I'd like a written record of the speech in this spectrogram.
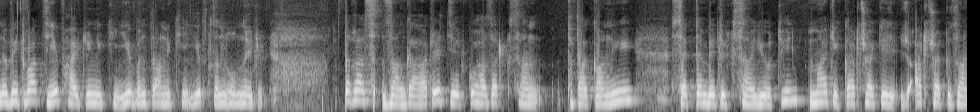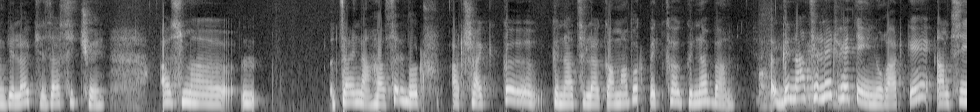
նվիրված եւ հայրենիքին եւ ընտանիքին եւ ծնողներին տղաս զանգահարեց 2020 թվականի սեպտեմբերի 27-ին մայրիկ արշակի արշակը զանգելա քեզ ասի չէ ասում ձայնա հասել որ արշակը գնացել է կամավոր պետքա գնա բան գնացել էր հետ էին ուղարկե ամսի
